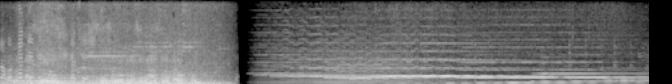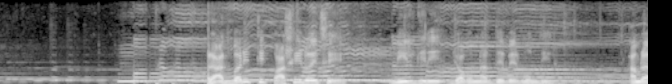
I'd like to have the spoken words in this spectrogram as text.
জগন্নাথ দেবের মন্দির কাছে এসেছি। রাজবাড়ির ঠিক পাশেই রয়েছে নীলগিরি জগন্নাথ দেবের মন্দির। আমরা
